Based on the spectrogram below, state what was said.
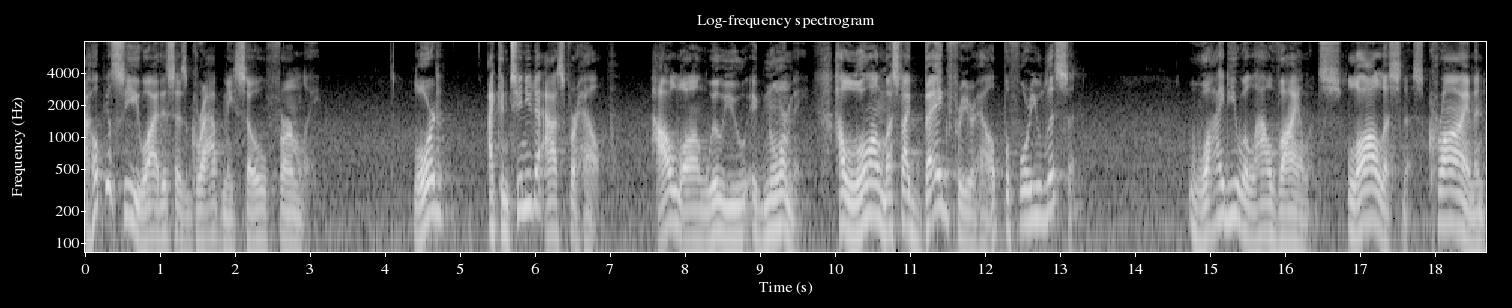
I hope you'll see why this has grabbed me so firmly. Lord, I continue to ask for help. How long will you ignore me? How long must I beg for your help before you listen? Why do you allow violence, lawlessness, crime, and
